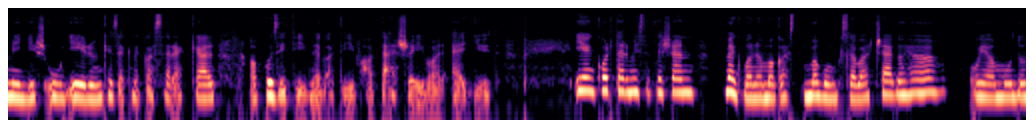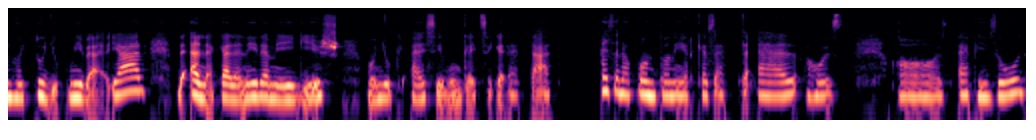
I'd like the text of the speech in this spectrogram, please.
mégis úgy érünk ezeknek a szerekkel a pozitív-negatív hatásaival együtt. Ilyenkor természetesen megvan a maga, magunk szabadsága, olyan módon, hogy tudjuk, mivel jár, de ennek ellenére mégis mondjuk elszívunk egy cigarettát. Ezen a ponton érkezett el ahhoz az epizód,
